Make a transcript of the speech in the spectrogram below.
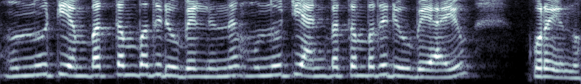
മുന്നൂറ്റി എൺപത്തൊമ്പത് രൂപയിൽ നിന്ന് മുന്നൂറ്റി അൻപത്തൊമ്പത് രൂപയായും കുറയുന്നു.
